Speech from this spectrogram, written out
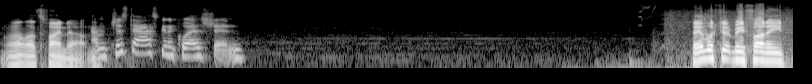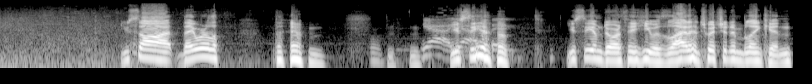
well, let's find out. I'm just asking a question. They looked at me funny. You saw it. They were. Yeah, You yeah, see him. they- You see him, Dorothy. He was lying and twitching and blinking.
